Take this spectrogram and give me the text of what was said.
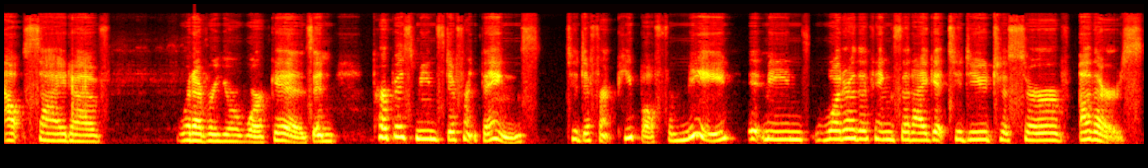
outside of whatever your work is. And purpose means different things to different people. For me, it means what are the things that I get to do to serve others?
